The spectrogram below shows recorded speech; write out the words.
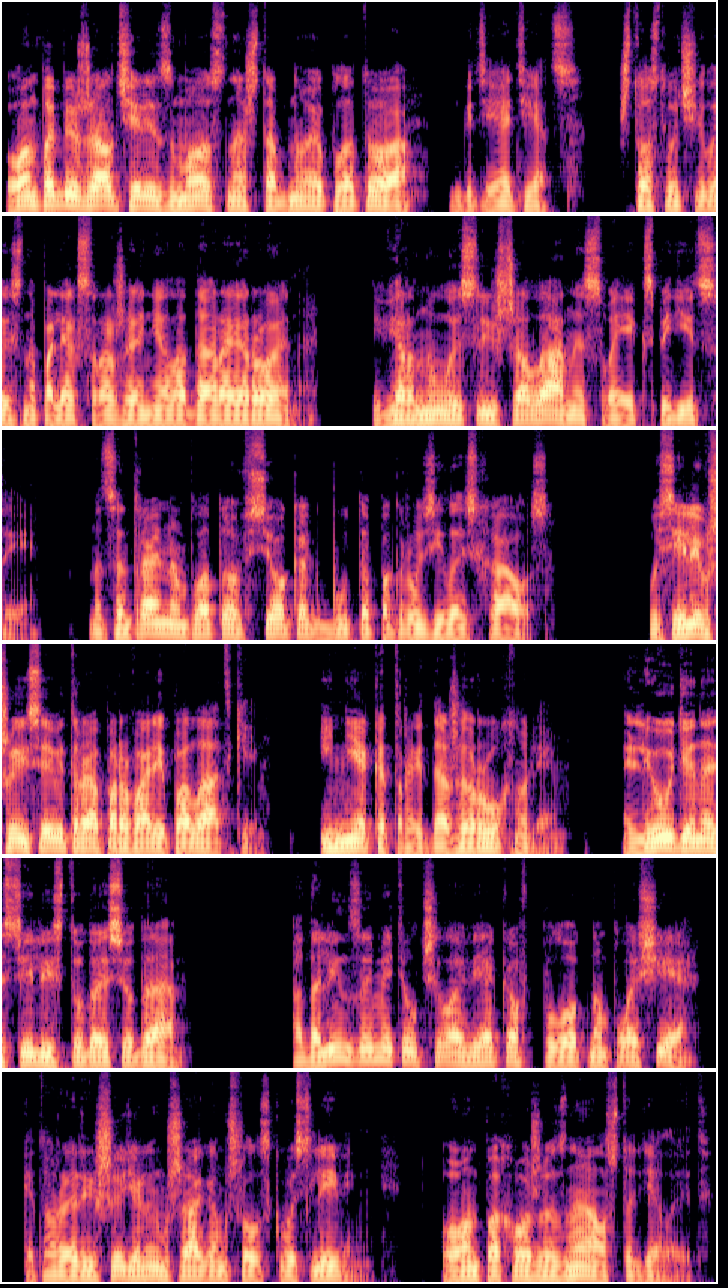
Он побежал через мост на штабное плато. Где отец? Что случилось на полях сражения Ладара и Роэна? Вернулась лишь Алан своей экспедиции. На центральном плато все как будто погрузилось в хаос. Усилившиеся ветра порвали палатки, и некоторые даже рухнули. Люди носились туда-сюда. Адалин заметил человека в плотном плаще, который решительным шагом шел сквозь ливень. Он, похоже, знал, что делает.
